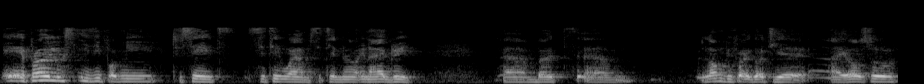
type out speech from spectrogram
It probably looks easy for me to say it sitting where I'm sitting now, and I agree. Um, but um, long before I got here, I also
